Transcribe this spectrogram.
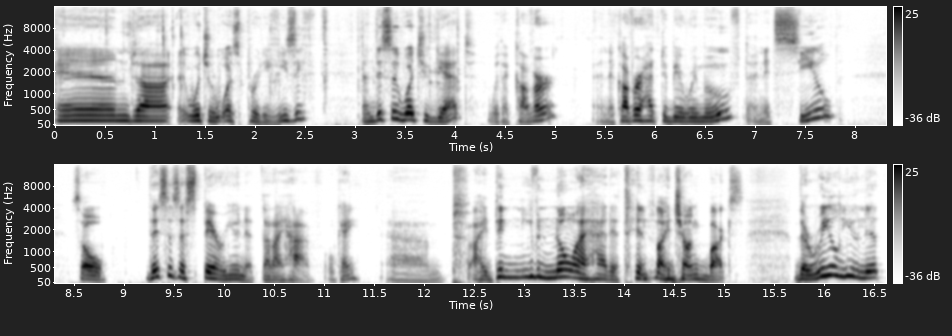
and uh, which was pretty easy. And this is what you get with a cover. And the cover had to be removed and it's sealed so this is a spare unit that I have, okay? Um, I didn't even know I had it in my junk box. The real unit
